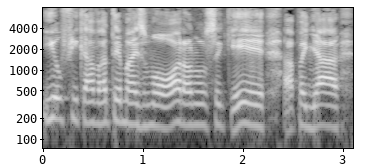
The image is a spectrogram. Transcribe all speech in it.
e eu ficava até mais uma hora ou não sei o quê, a apanhar,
